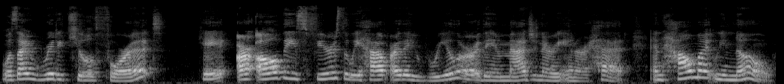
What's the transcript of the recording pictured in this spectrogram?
Was I ridiculed for it? Okay. Are all these fears that we have, are they real or are they imaginary in our head? And how might we know?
